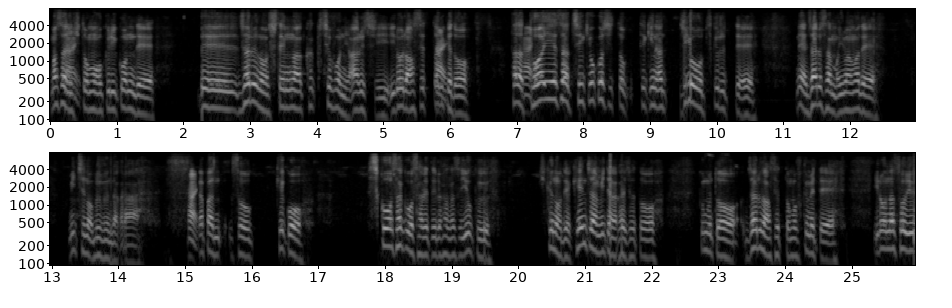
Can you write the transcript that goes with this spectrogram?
まさに人も送り込んで、で、JAL の視点が各地方にあるし、いろいろ焦ってあるけど、ただ、はい。とはいえさ、地域おこしと的な事業を作るって、ね、JAL さんも今まで未知の部分だから、はい。やっぱそう、結構、試行錯誤されてる話、よく聞くので、ケンちゃんみたいな会社と組むと、JAL のアセットも含めて、いろんなそういう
